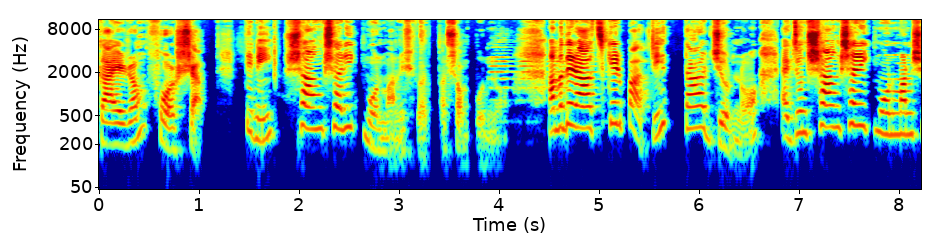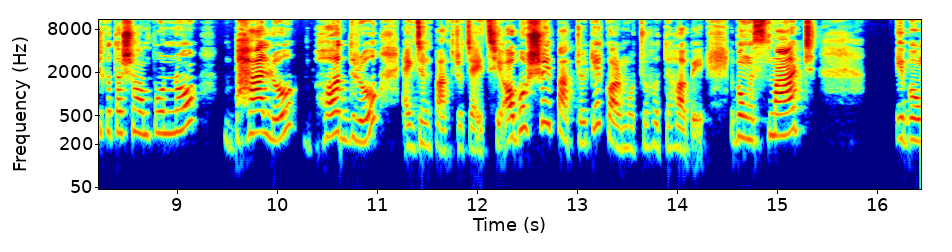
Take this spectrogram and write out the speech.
গায়ের রং ফর্সা। তিনি সাংসারিক মন মানসিকতা সম্পন্ন। আমাদের আজকের পাত্রী তার জন্য একজন সাংসারিক মন মানসিকতা সম্পন্ন, ভালো, ভদ্র একজন পাত্র চাইছে। অবশ্যই পাত্রকে কর্মঠ হতে হবে এবং স্মার্ট এবং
